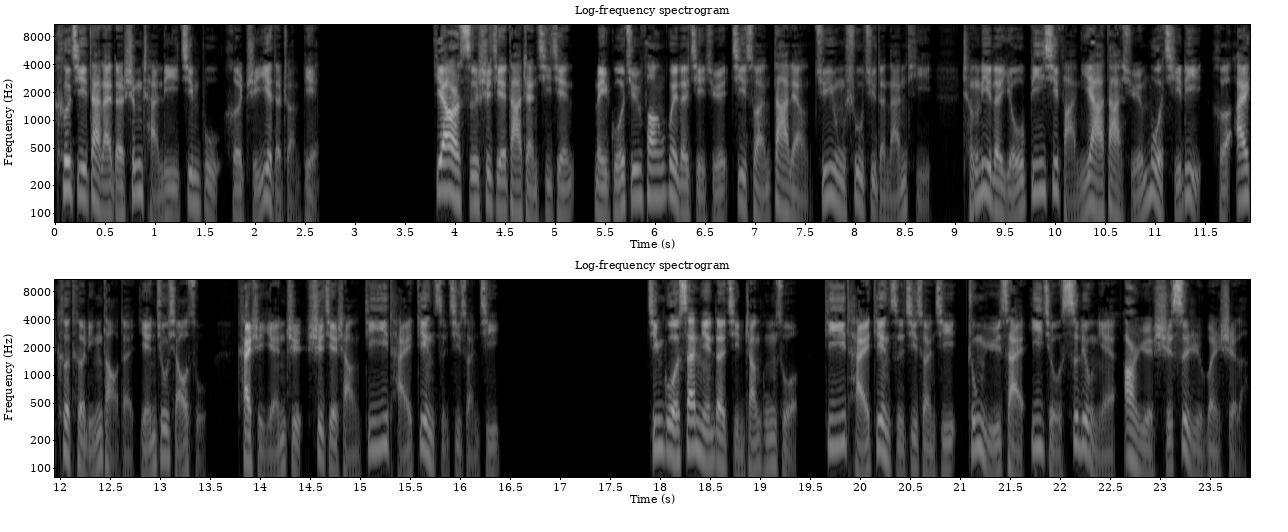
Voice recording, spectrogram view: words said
科技带来的生产力进步和职业的转变。第二次世界大战期间，美国军方为了解决计算大量军用数据的难题，成立了由宾夕法尼亚大学莫奇利和埃克特领导的研究小组，开始研制世界上第一台电子计算机。经过三年的紧张工作，第一台电子计算机终于在一九四六年二月十四日问世了。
